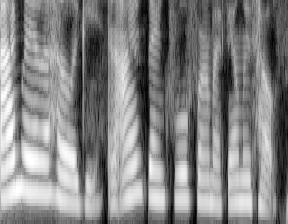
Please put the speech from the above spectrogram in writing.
I'm Layla Helligy, and I'm thankful for my family's health.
